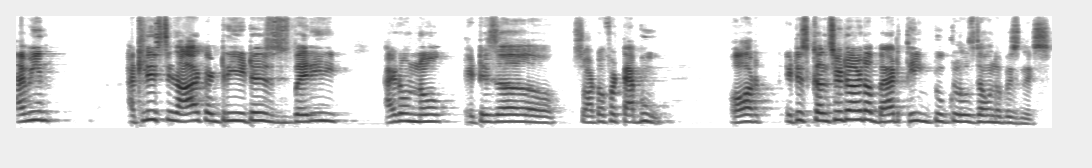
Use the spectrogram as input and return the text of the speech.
I mean, at least in our country, it is very, I don't know, it is a sort of a taboo or it is considered a bad thing to close down a business.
